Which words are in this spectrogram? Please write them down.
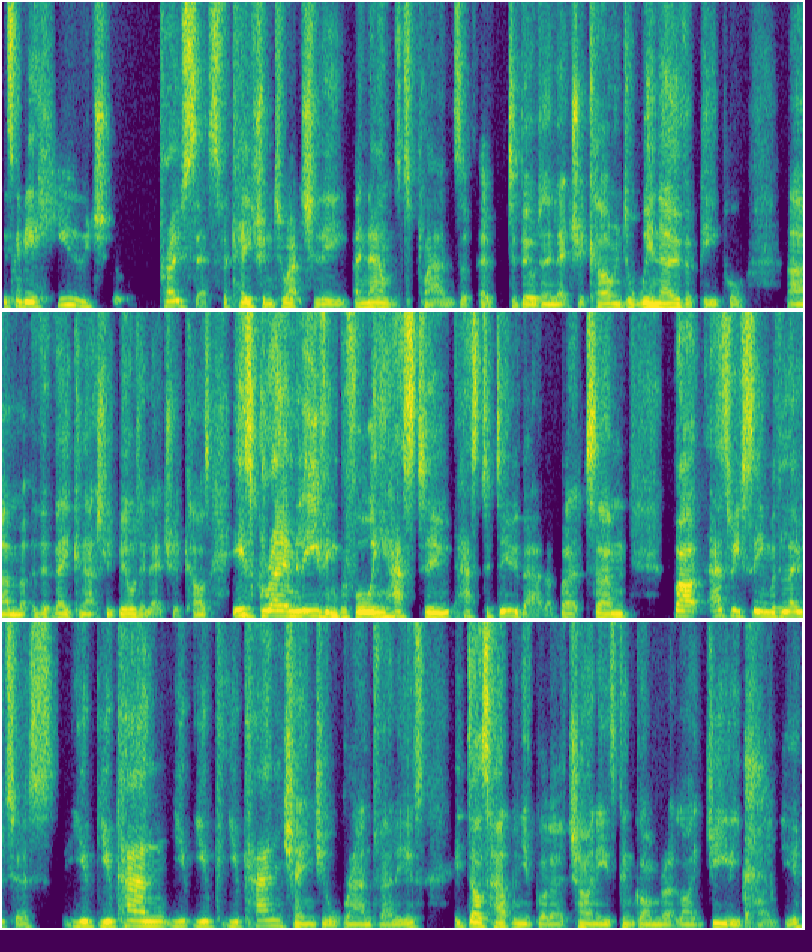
it's going to be a huge process for Caterham to actually announce plans of, of, to build an electric car and to win over people um, that they can actually build electric cars. Is Graham leaving before he has to has to do that? But um, but as we've seen with Lotus, you you can you you you can change your brand values. It does help when you've got a Chinese conglomerate like Geely behind you,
